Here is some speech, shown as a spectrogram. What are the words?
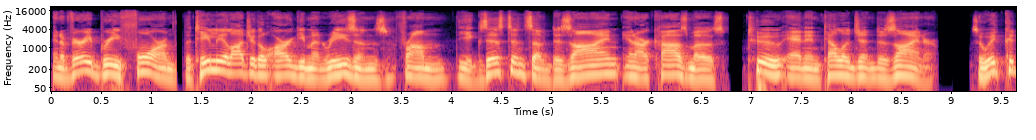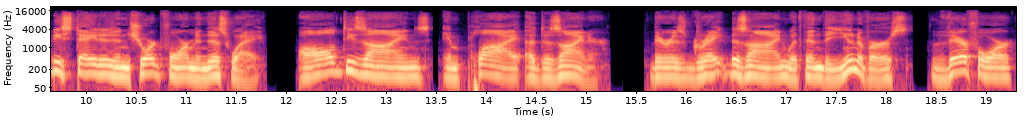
In a very brief form, the teleological argument reasons from the existence of design in our cosmos to an intelligent designer. So it could be stated in short form in this way All designs imply a designer. There is great design within the universe, therefore,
